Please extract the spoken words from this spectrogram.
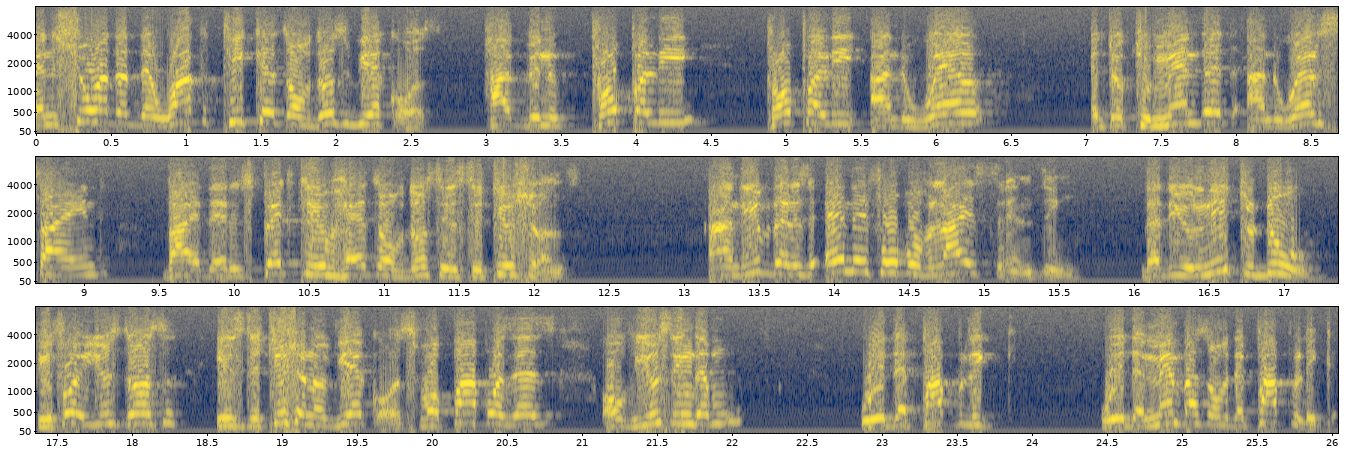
Ensure that the work tickets of those vehicles have been properly, properly and well documented and well signed by the respective heads of those institutions. And if there is any form of licensing that you need to do before you use those institutional vehicles for purposes of using them with the public, with the members of the public,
